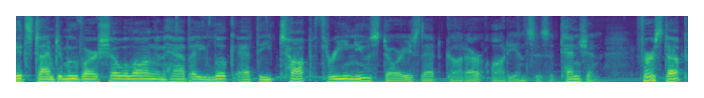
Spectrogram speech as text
It's time to move our show along and have a look at the top three news stories that got our audience's attention. First up,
